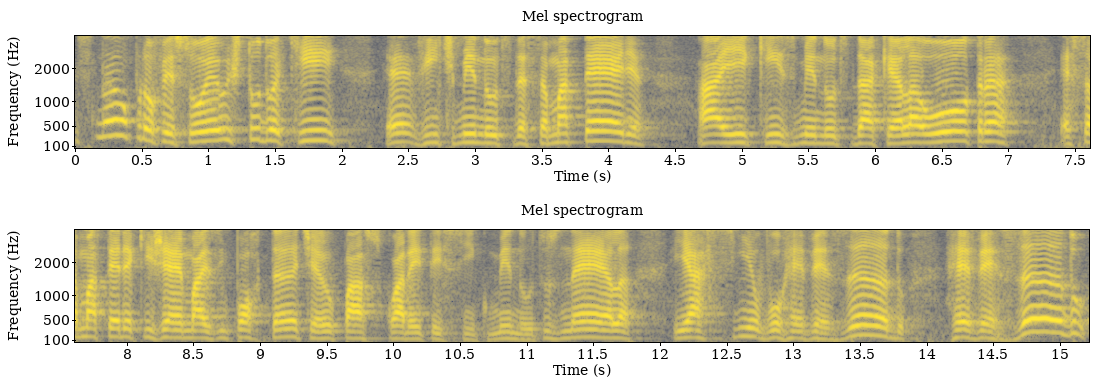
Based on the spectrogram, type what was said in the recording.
disse, não, professor, eu estudo aqui é, 20 minutos dessa matéria, aí 15 minutos daquela outra. Essa matéria que já é mais importante, aí eu passo 45 minutos nela, e assim eu vou revezando, revezando.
